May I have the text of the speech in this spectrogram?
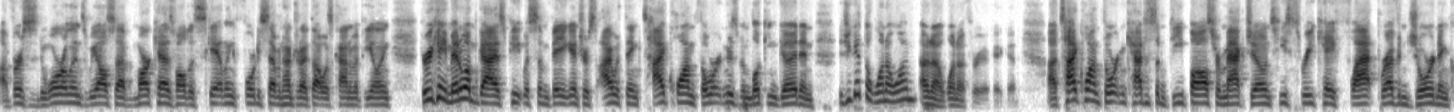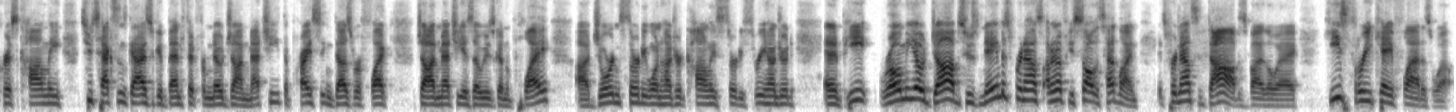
uh, versus New Orleans. We also have Marquez Valdes-Scantling, 4,700. I thought was kind of appealing. 3K minimum guys, Pete, with some vague interest. I would think Tyquan Thornton, who's been looking good. And did you get the 101? Oh, no, 103. Okay, good. Uh, Tyquan Thornton catches some deep balls from Mac Jones. He's 3K flat. Brevin Jordan and Chris Conley, two Texans guys who could benefit from no John Metchie. The pricing does reflect John Metchie as though he's going to play. Uh, Jordan's 3,100, Conley's 3,300. And Pete, Romeo Doubs, whose name is pronounced, I don't know if you saw this headline. It's pronounced Dobbs, by the way. He's 3K flat as well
